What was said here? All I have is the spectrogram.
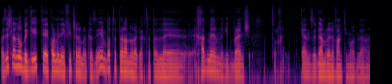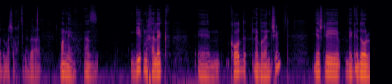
אז יש לנו ב Git אה, כל מיני פיצ'רים מרכזיים, בוא תספר לנו רגע קצת על אה, אחד מהם, נגיד branch, לצורך העניין. כן? זה גם רלוונטי מאוד למה שאנחנו רוצים לדבר עליו. מגניב. אז Git מחלק אמ, קוד לברנצ'ים. יש לי בגדול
